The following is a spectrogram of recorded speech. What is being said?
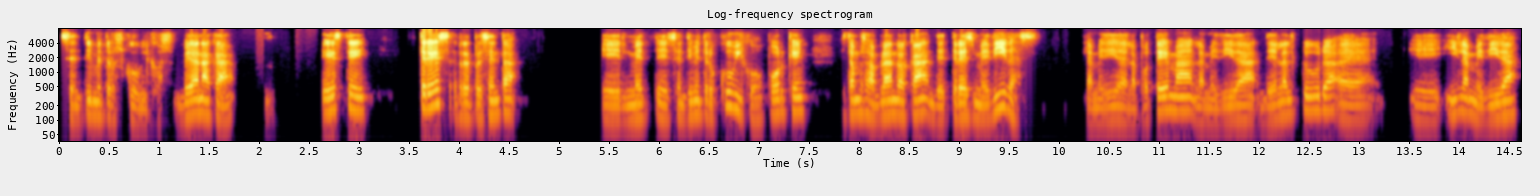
centímetros cúbicos. Vean acá, este 3 representa el, centímetro cúbico porque estamos hablando acá de tres medidas. La medida del apotema, la medida de la altura eh, y la medida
